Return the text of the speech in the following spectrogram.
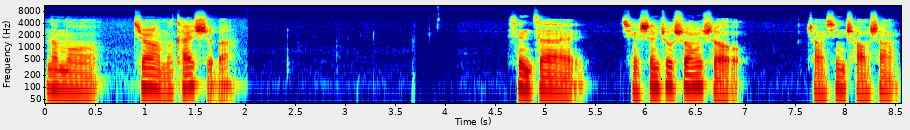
那么，就让我们开始吧。现在，请伸出双手，掌心朝上。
